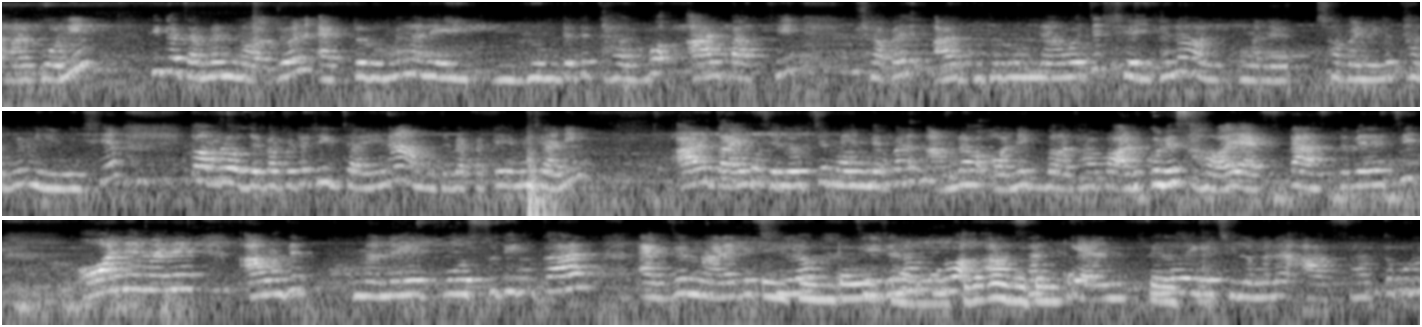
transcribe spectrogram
আমার বোনই ঠিক আছে, আমরা নজন একটা রুমে মানে এই রুমটাতে থাকব। আর বাকি সবাই, আর দুটো রুম নেওয়া হয়েছে, সেইখানে মানে সবাই মিলে থাকবে মিলেমিশে। তো আমরা ওদের ব্যাপারটা ঠিক জানি না, আমাদের ব্যাপারটাই আমি জানি। আর গাইড সেটা হচ্ছে মেন ব্যাপার, আমরা অনেক বাধা পার করে সবাই একসাথে আসতে পেরেছি। অনেক মানে আমাদের মানে পরশু দিনকার একজন মারা গেছিল সেই জন্য পুরো আশা ক্যান্সেল হয়ে গেছিল। মানে আসার তো কোনো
